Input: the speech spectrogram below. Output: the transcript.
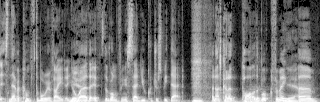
It's never comfortable with Vader. You're Yeah. aware that if the wrong thing is said, you could just be dead, and that's kind of part of the book for me. Yeah. Um,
